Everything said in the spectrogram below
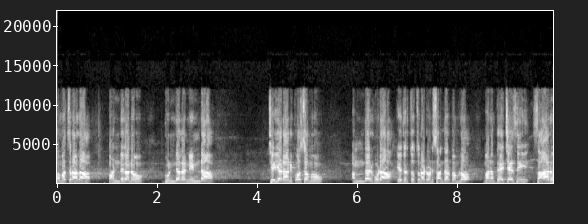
సంవత్సరాల పండుగను గుండెల నిండా చేయడాని కోసము అందరు కూడా ఎదురుతున్నటువంటి సందర్భంలో మనం దయచేసి సారు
